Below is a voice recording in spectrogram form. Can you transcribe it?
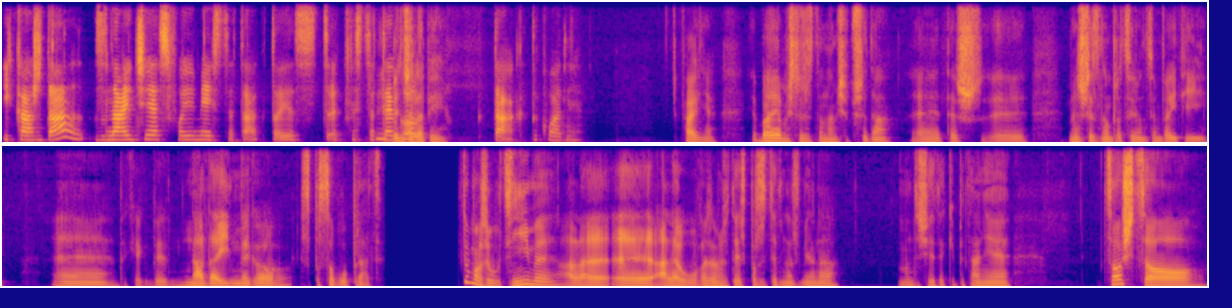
i każda znajdzie swoje miejsce, tak? To jest kwestia I tego. Będzie lepiej. Tak, dokładnie. Fajnie. Bo ja myślę, że to nam się przyda e, też e, mężczyznom pracującym w IT. E, tak jakby nada innego sposobu pracy. Tu może ucnijmy, ale, ale uważam, że to jest pozytywna zmiana. Mam do Ciebie takie pytanie Coś, co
